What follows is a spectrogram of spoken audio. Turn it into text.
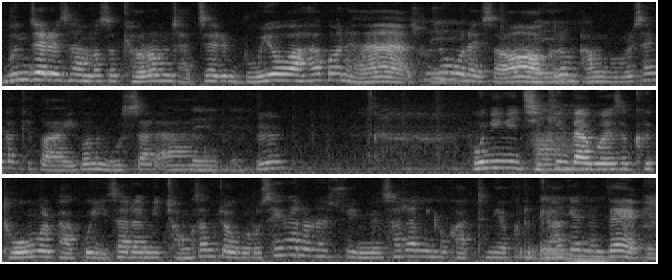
문제를 삼아서 결혼 자체를 무효화하거나 소송을 네. 해서 네. 그런 방법을 생각해봐. 이거는 못 살아. 네, 네. 응? 본인이 지킨다고 아. 해서 그 도움을 받고 이 사람이 정상적으로 생활을 할 수 있는 사람인 것 같으면 그렇게 네. 하겠는데 네.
